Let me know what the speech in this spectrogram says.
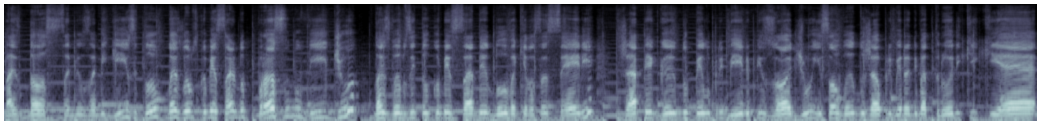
Mas nossa, meus amiguinhos, então nós vamos começar no próximo vídeo. Nós vamos então começar de novo aqui nossa série, já pegando pelo primeiro episódio e salvando já o primeiro animatronic, que é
